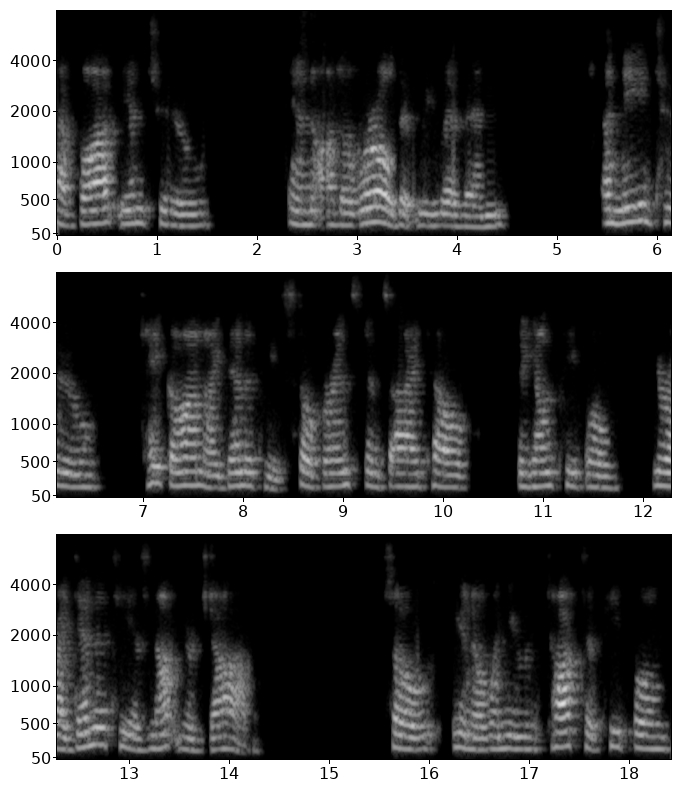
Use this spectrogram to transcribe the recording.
have bought into in the world that we live in a need to take on identities. So, for instance, I tell the young people your identity is not your job. So, you know, when you talk to people,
